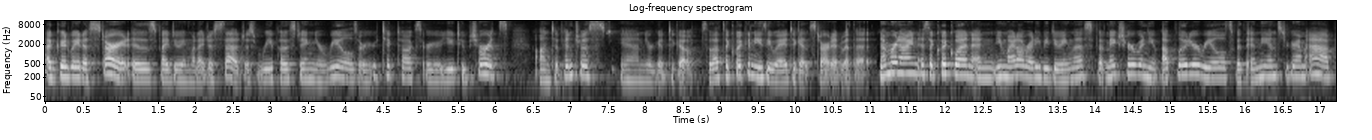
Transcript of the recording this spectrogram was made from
a good way to start is by doing what I just said, just reposting your reels or your TikToks or your YouTube shorts onto Pinterest and you're good to go. So that's a quick and easy way to get started with it. Number nine is a quick one, and you might already be doing this, but make sure when you upload your Reels within the Instagram app,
